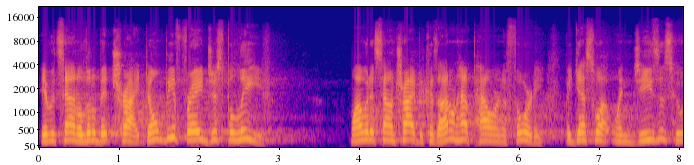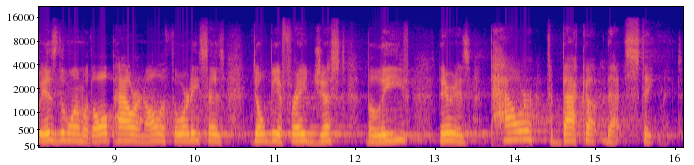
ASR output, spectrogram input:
it would sound a little bit trite. Don't be afraid, just believe. Why would it sound trite? Because I don't have power and authority. But guess what? When Jesus, who is the one with all power and all authority, says, Don't be afraid, just believe, there is power to back up that statement.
